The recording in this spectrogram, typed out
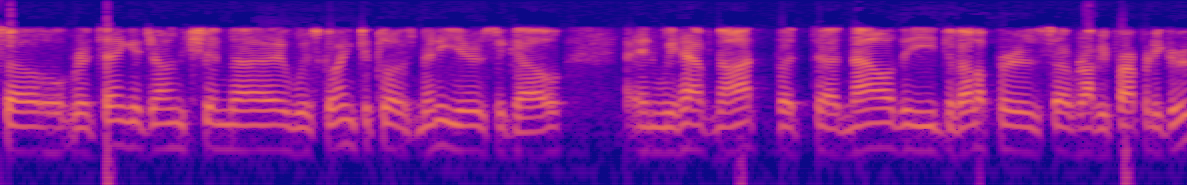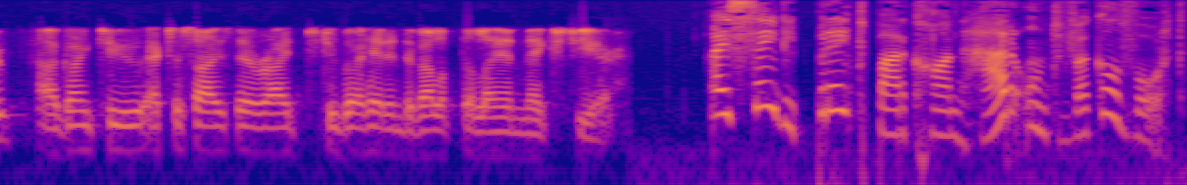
So Ratanga Junction uh, was going to close many years ago, and we have not. But uh, now the developers, uh, Rabie Property Group, are going to exercise their right to go ahead and develop the land next year. Hy sê die pretpark gaan herontwikkel word,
